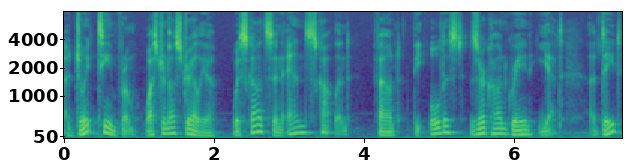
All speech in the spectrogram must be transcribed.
a joint team from Western Australia, Wisconsin, and Scotland found the oldest zircon grain yet, a date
